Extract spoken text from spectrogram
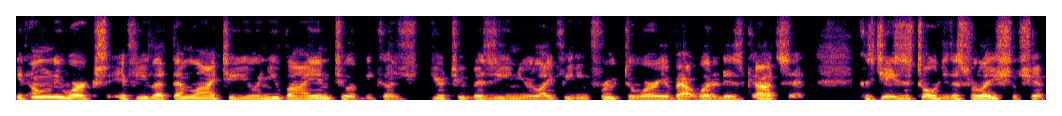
it only works if you let them lie to you and you buy into it because you're too busy in your life eating fruit to worry about what it is God said. Because Jesus told you this relationship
